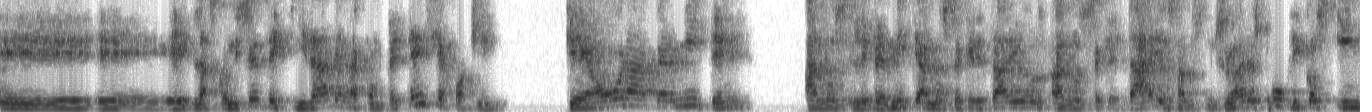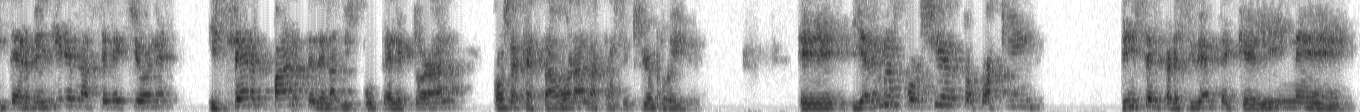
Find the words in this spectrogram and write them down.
eh, eh, las condiciones de equidad en la competencia, Joaquín, que ahora permiten a los, le permite a los secretarios, a los secretarios, a los funcionarios públicos intervenir en las elecciones y ser parte de la disputa electoral, cosa que hasta ahora la Constitución prohíbe. y además, por cierto, Joaquín, dice el presidente que el INE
